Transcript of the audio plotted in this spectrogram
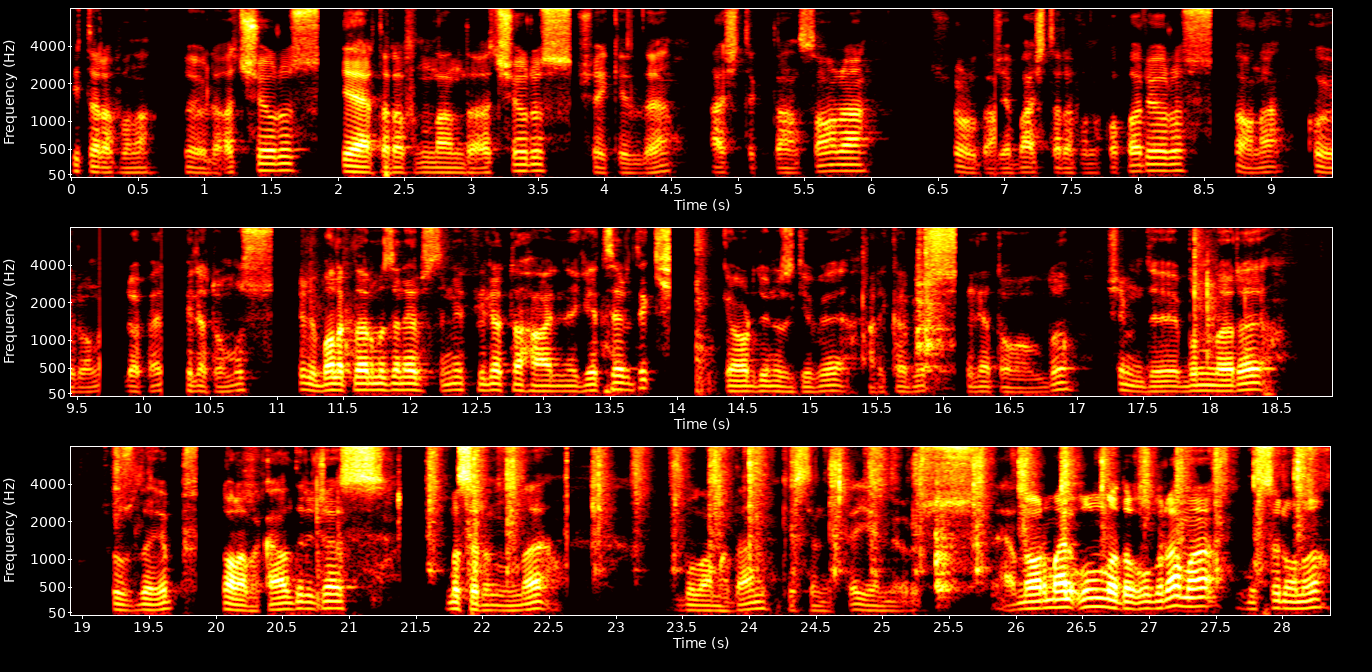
bir tarafını böyle açıyoruz. Diğer tarafından da açıyoruz. Şu şekilde açtıktan sonra şuradan önce baş tarafını koparıyoruz. Sonra kuyruğunu löpet filetomuz. Şimdi balıklarımızın hepsini fileto haline getirdik. Gördüğünüz gibi harika bir fileto oldu. Şimdi bunları tuzlayıp dolaba kaldıracağız. Mısır unuyla bulamadan kesinlikle yemiyoruz. Yani normal unla da olur ama mısır unu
